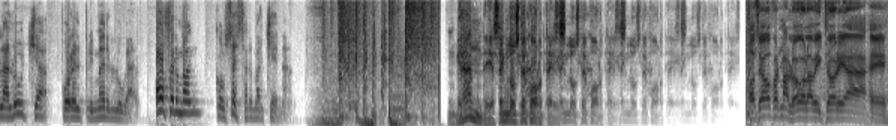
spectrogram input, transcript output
la lucha por el primer lugar. Offerman con César Marchena. Grandes en los deportes. José Offerman, luego la victoria eh,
